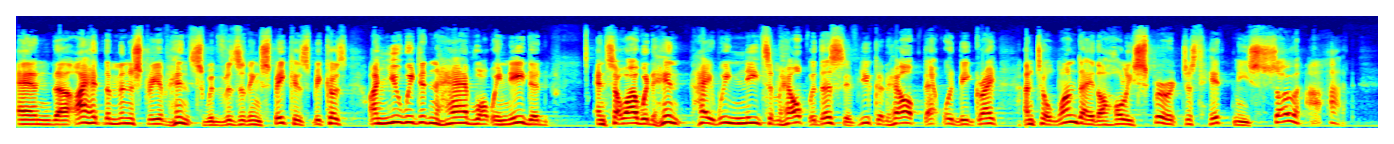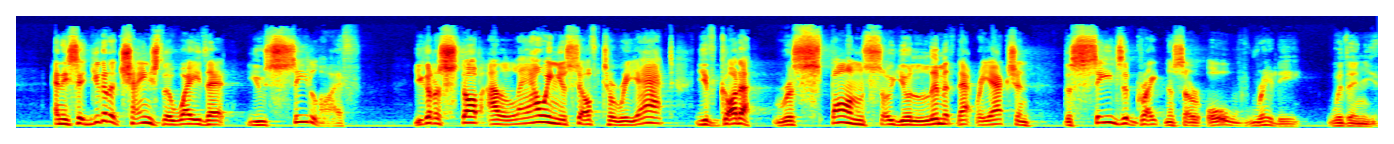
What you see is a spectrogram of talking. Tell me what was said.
And uh, I had the ministry of hints with visiting speakers because I knew we didn't have what we needed. And so I would hint, hey, we need some help with this. If you could help, that would be great. Until one day the Holy Spirit just hit me so hard. And He said, You've got to change the way that you see life You've got to stop allowing yourself to react. You've got to respond so you limit that reaction. The seeds of greatness are already within you.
